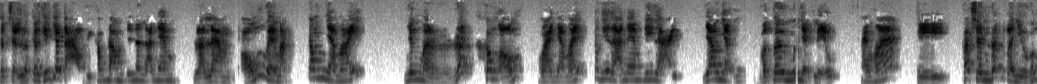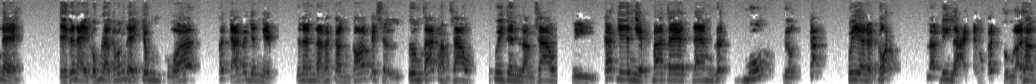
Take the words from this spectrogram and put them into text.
thực sự là cơ khí chế tạo thì không đông cho nên là anh em là làm ổn về mặt trong nhà máy nhưng mà rất không ổn ngoài nhà máy. Có nghĩa là anh em đi lại, giao nhận vật tư, nguyên vật liệu, hàng hóa thì phát sinh rất là nhiều vấn đề. Thì cái này cũng là cái vấn đề chung của tất cả các doanh nghiệp. Cho nên là nó cần có cái sự tương tác làm sao, quy trình làm sao. Thì các doanh nghiệp ba t đang rất muốn được cấp QR code là đi lại một cách thuận lợi hơn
